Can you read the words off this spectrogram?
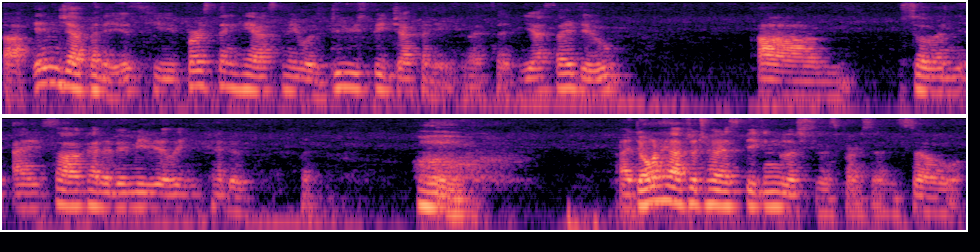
uh, in Japanese. He first thing he asked me was, "Do you speak Japanese?" And I said, "Yes, I do." Um, so then I saw kind of immediately he kind of went, "Oh." I don't have to try to speak English to this person, so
